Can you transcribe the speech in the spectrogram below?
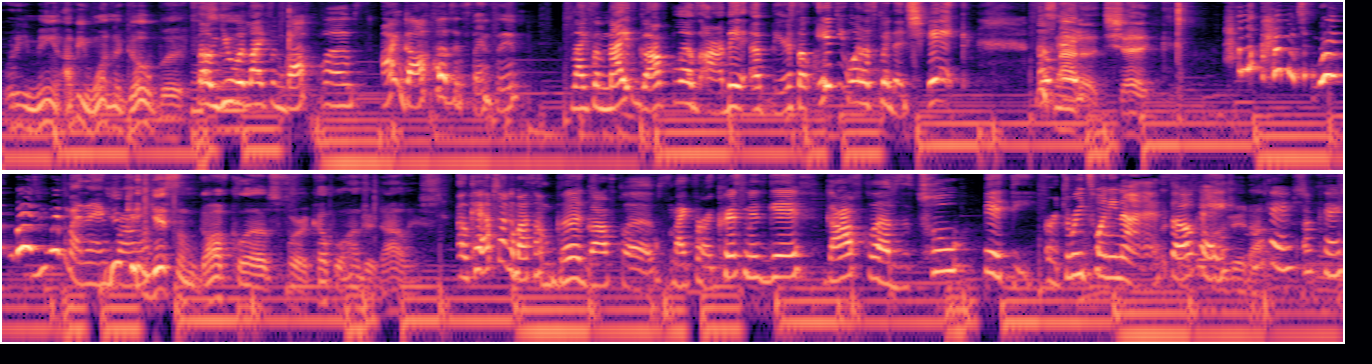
What do you mean? I be wanting to go, but So you would like some golf clubs? Aren't golf clubs expensive? Like some nice golf clubs are a bit up there. So if you want to spend a check, That's okay. not a check. how, how much? Where's, where's, where's my name You from? can get some golf clubs for a couple hundred dollars. okay, I'm talking about some good golf clubs. Like for a Christmas gift, golf clubs is two fifty or three twenty nine. So okay, okay, you know what okay.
